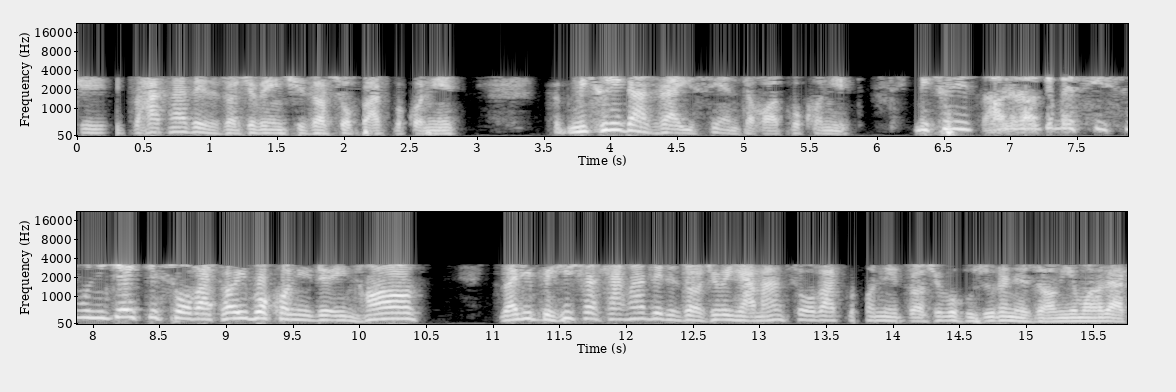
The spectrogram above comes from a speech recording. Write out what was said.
شید و حق ندارید راجع به این چیزا صحبت بکنید می‌تونید از رئیسی انتقاد بکنید. می‌تونید حالا راجع به سیسونیگه که صحبت هایی بکنید اینها ولی به هیچ وجه حق ندارید راجع یمن صحبت بکنید راجع حضور نظامی ما در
